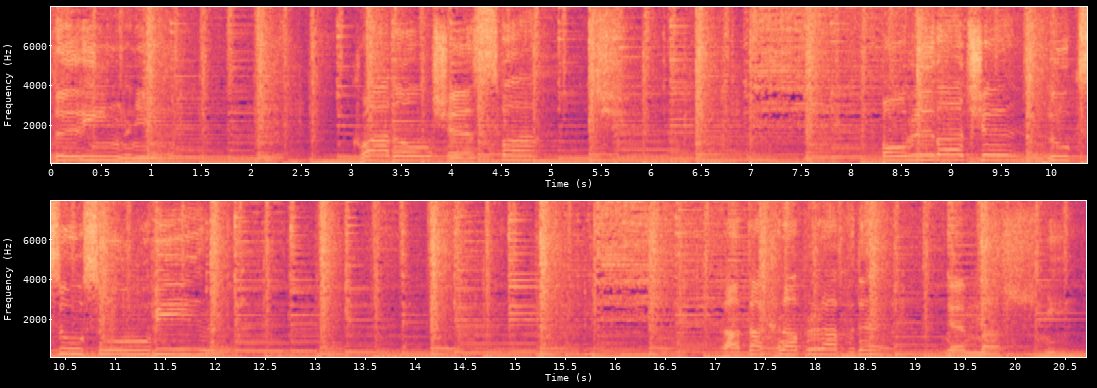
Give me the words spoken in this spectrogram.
gdy inni kładą się spać. Porywa cię luksusu wir. A tak naprawdę nie masz nic.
